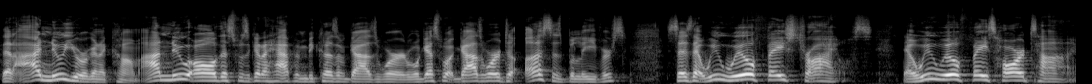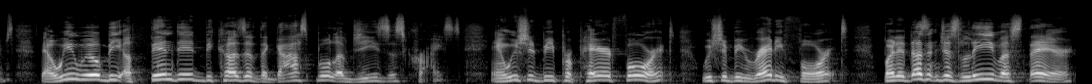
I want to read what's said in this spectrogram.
that I knew you were going to come. I knew all this was going to happen because of God's word. Well, guess what? God's word to us as believers says that we will face trials, that we will face hard times, that we will be offended because of the gospel of Jesus Christ. And we should be prepared for it, we should be ready for it. But it doesn't just leave us there,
